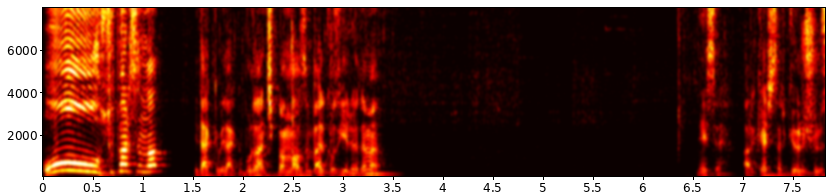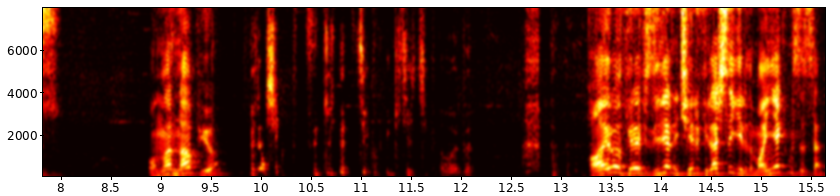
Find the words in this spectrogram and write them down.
Oo süpersin lan. Bir dakika bir dakika buradan çıkmam lazım. Velkoz geliyor değil mi? Neyse arkadaşlar görüşürüz. Onlar ne yapıyor? Flash tıklıyor çıkmak için çıkamadı. Hayır o Flash Zillion içeri flashla girdi. Manyak mısın sen?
